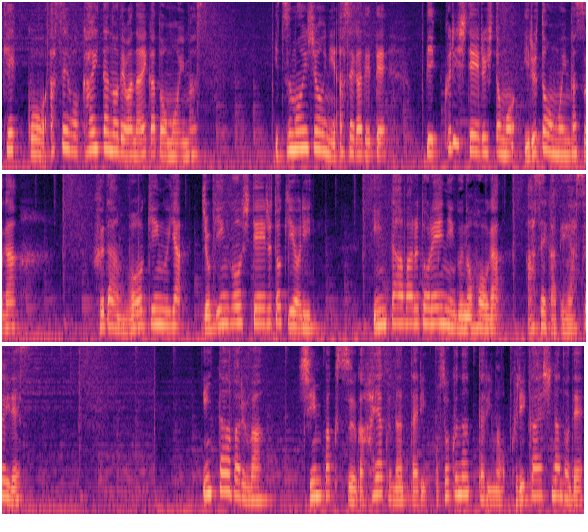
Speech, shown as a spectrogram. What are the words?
結構汗をかいたのではないかと思います。いつも以上に汗が出てびっくりしている人もいると思いますが普段ウォーキングやジョギングをしている時よりインターバルトレーニングの方が汗が出やすいです。インターバルは心拍数が速くなったり遅くなったりの繰り返しなので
